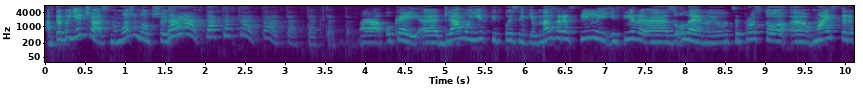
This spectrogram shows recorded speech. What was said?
А в тебе є час? Ми можемо об щось Так, так, так, так, так, так, так, так, так. Е, окей, е, для моїх підписників. У нас зараз спільний ефір е, з Оленою. Це просто е, майстер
